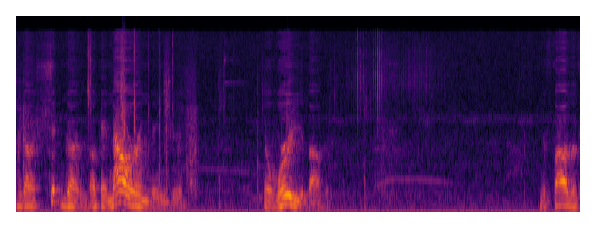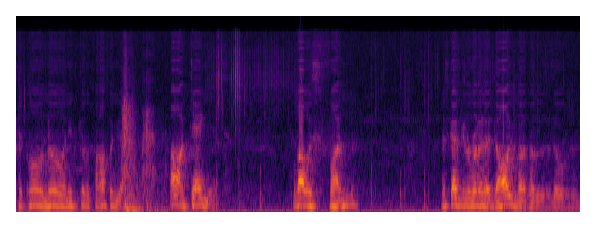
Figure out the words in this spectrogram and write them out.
I got a shit gun. Okay, now we're in danger. Don't worry about it. The file the oh no, I need to kill the coffin guy. Oh dang it. Well that was fun. This guy's gonna run out of dogs by the time this is over.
